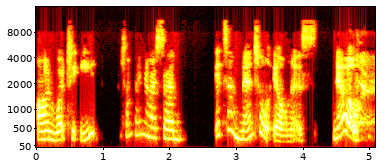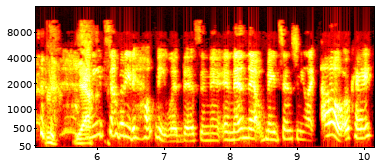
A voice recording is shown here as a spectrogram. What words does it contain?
on what to eat? Something. And I said, it's a mental illness. No, yeah. I need somebody to help me with this. And then, and then that made sense to me like, oh, okay.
